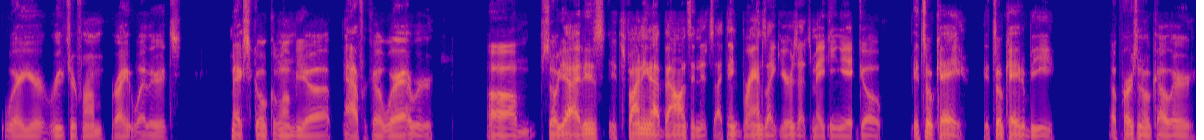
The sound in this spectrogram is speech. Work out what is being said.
where your roots are from, right? Whether it's Mexico, Colombia, Africa, wherever. Um, so yeah, it is it's finding that balance and it's I think brands like yours that's making it go, it's okay. It's okay to be a person of color,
